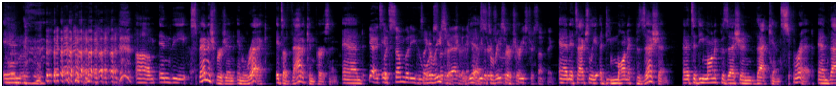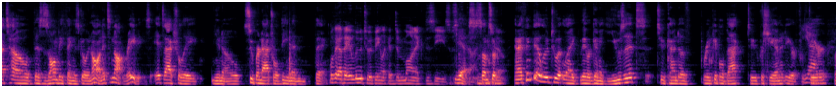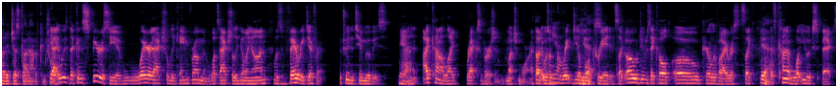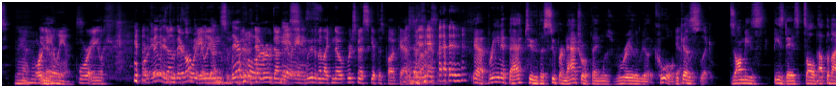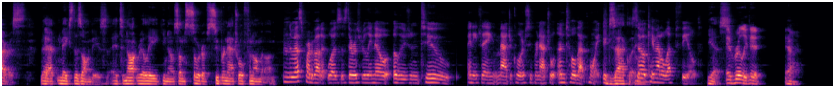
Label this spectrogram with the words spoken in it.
In um, in the Spanish version, in Rec, it's a Vatican person, and yeah it's, like somebody who like a works for the researcher. Vatican like Yes, a it's a researcher, or researcher. priest or something and it's actually a demonic possession. And it's a demonic possession that can spread. And that's how this zombie thing is going on. It's not rabies. It's actually, you know, supernatural demon thing. well they, they allude to it being like a demonic disease of some Yes, kind. some sort Yeah. of. And I think they allude to it like they were going to use it to kind of bring people back to Christianity or for Yeah. fear, but it just got out of control. Yeah, it was the conspiracy of where it actually came from and what's actually going on was very different between the two movies. Yeah. And I kind of like Rec's version much more. I thought it was a Yeah. great deal more creative. It's like, oh, Doomsday Cult, oh, Killer Virus. It's like, Yeah. that's kind of what you expect. Yeah. Mm-hmm. Or You know. aliens. Or Alien. Or If they had aliens done Therefore zombie ray gun. Aliens, we would have Therefore never done this. Aliens. We would have been like, nope, we're just going to skip this podcast. Yeah, bringing it back to the supernatural thing was really, really cool because because slick. zombies these days, it's all about the virus that makes the zombies. It's not really, you know, some sort of supernatural phenomenon. And the best part about it was is there was really no allusion to anything magical or supernatural until that point. Exactly. So it came out of left field. yes. It really did. Yeah.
